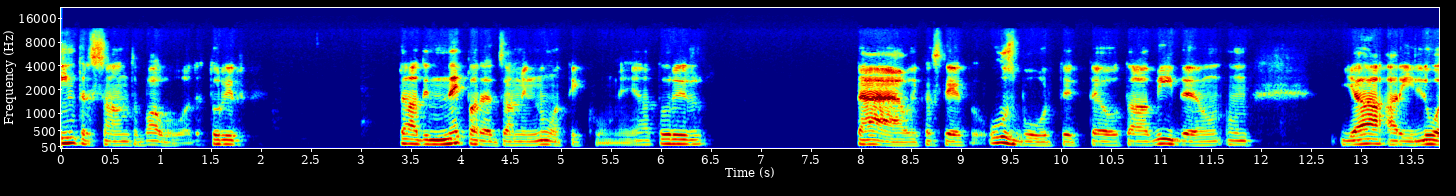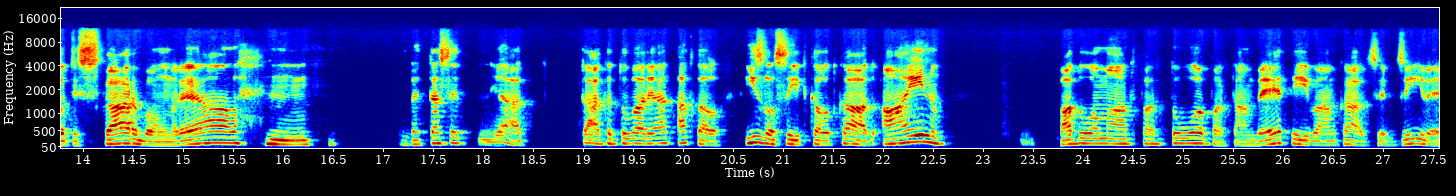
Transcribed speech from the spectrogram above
interesanta valoda. Tur ir tādi neparedzami notikumi. Ja? Tur ir tēli, kas tiek uzbūrti tev tā vide un, un jā, arī ļoti skarba un reāla, mm, bet tas ir, jā, tā, ka tu vari atkal izlasīt kaut kādu ainu, padomāt par to, par tām vērtībām, kādas ir dzīvē,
